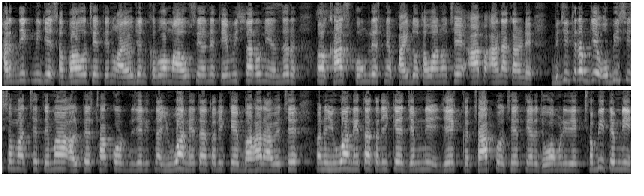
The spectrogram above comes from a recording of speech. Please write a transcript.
હાર્દિકની જે સભાઓ છે તેનું આયોજન કરવામાં આવશે અને તે વિસ્તારોની અંદર ખાસ કોંગ્રેસને ફાયદો થવાનો છે. આ આના કારણે. બીજી તરફ જે ઓબીસી સમાજ છે, તેમાં અલ્પેશ ઠાકોર જે રીતના યુવા નેતા તરીકે બહાર આવે છે અને યુવા નેતા તરીકે જેમની જે એક છાપ છે ત્યારે જોવા મળી રહી, એક છબી તેમની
